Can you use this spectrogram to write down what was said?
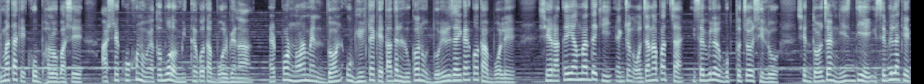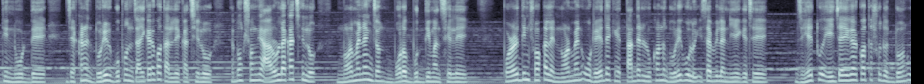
ইমা তাকে খুব ভালোবাসে, আর সে কখনো এত বড় মিথ্যা কথা বলবে না। এরপর নরম্যান, ডন ও গিলটাকে তাদের লুকানো দড়ির জায়গার কথা বলে। সে রাতেই আমরা দেখি একজন অজানা বাচ্চা ইসাবিলার গুপ্তচর ছিল। সে দরজার নিচ দিয়ে ইসাবিলাকে একটি নোট দেয়, যেখানে দড়ির গোপন জায়গার কথা লেখা ছিল এবং সঙ্গে আরও লেখা ছিল, নরম্যান একজন বড় বুদ্ধিমান ছেলে। পরের দিন সকালে নরম্যান ও রে দেখে তাদের লুকানো দড়িগুলো ইসাবিলা নিয়ে গেছে। যেহেতু এই জায়গার কথা শুধু ডন ও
